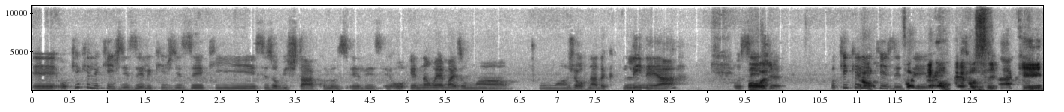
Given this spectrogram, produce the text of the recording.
É, o que, que ele quis dizer? Ele quis dizer que esses obstáculos, eles, não é mais uma, uma jornada linear, ou seja, Olha, o que, que ele não, quis dizer? Vou interromper você, porque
